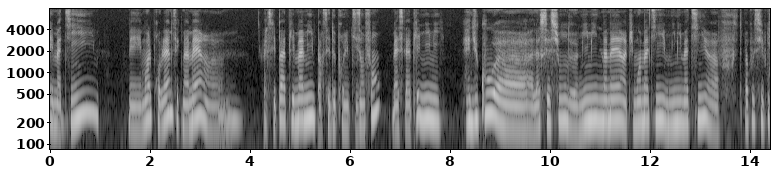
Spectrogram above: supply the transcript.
et Mati. Mais moi, le problème, c'est que ma mère, euh, elle se fait pas appeler mamie par ses deux premiers petits-enfants, mais elle se fait appeler Mimi. Et du coup, euh, l'association de Mimi de ma mère et puis moi Mati, Mimi Mati, euh, c'était pas possible.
